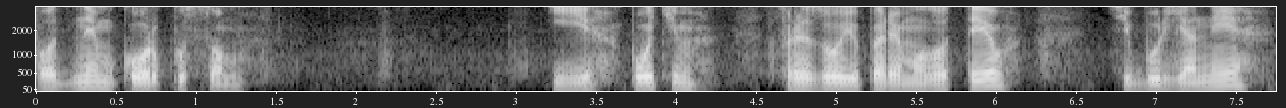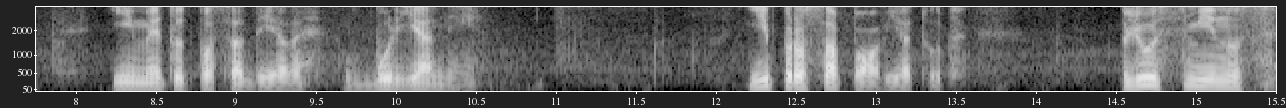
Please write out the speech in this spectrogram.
одним корпусом і потім фрезою перемолотив ці бур'яни, і ми тут посадили в бур'яни. І просапав я тут. Плюс-мінус.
